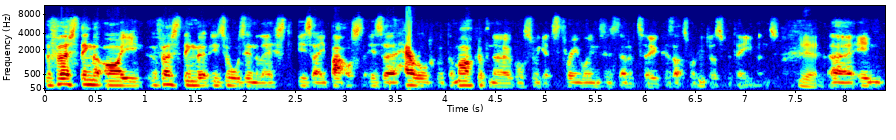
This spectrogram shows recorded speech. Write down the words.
the first thing that I, the first thing that is always in the list is a battle, is a herald with the mark of Nurgle, so he gets three wounds instead of two because that's what he does for demons. Yeah. Uh, in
